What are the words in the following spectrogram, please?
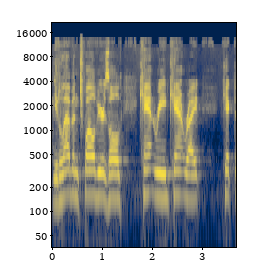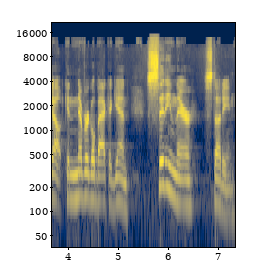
11, 12 years old, can't read, can't write, kicked out, can never go back again. Sitting there studying,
